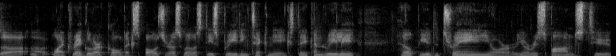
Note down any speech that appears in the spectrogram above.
uh, uh, like regular cold exposure as well as these breathing techniques they can really help you to train your your response to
